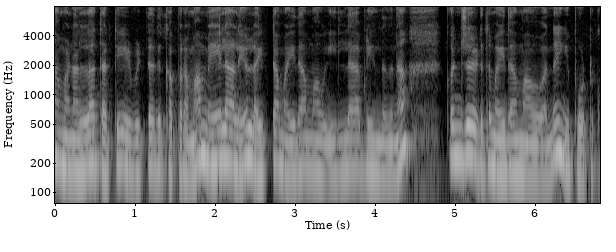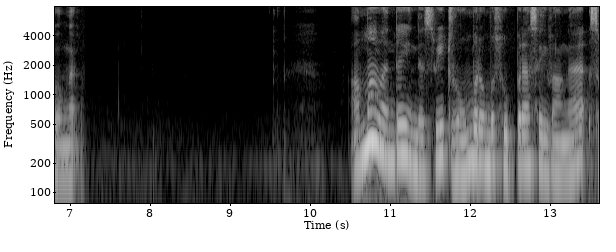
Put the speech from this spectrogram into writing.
நம்ம நல்லா தட்டி விட்டதுக்கப்புறமா மேலாலேயும் லைட்டாக மைதா மாவு இல்லை அப்படின்றதுன்னா கொஞ்சம் எடுத்து மைதா மாவு வந்து இங்கே போட்டுக்கோங்க. அம்மா வந்து இந்த ஸ்வீட் ரொம்ப ரொம்ப சூப்பராக செய்வாங்க. ஸோ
